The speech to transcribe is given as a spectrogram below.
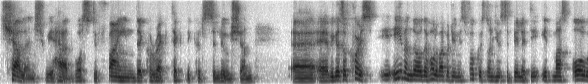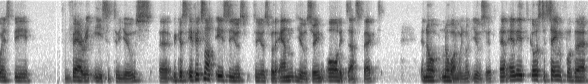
challenge we had was to find the correct technical solution uh, uh, because of course, even though the whole of AdvaGym is focused on usability, it must always be very easy to use. Uh, because if it's not easy to use to use for the end user in all its aspects, no no one will not use it. And and it goes the same for the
